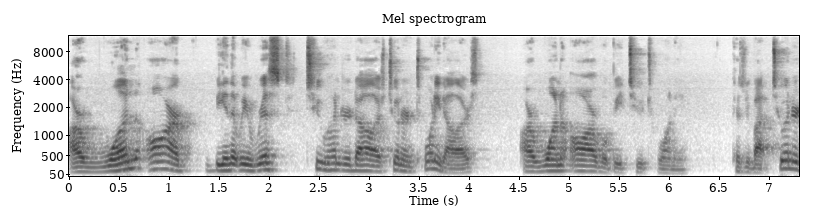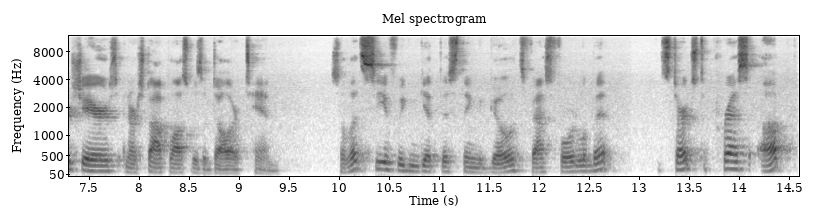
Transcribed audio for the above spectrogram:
Our 1R, being that we risked $200, $220, our 1R will be 220 because we bought 200 shares and our stop loss was $1.10. So let's see if we can get this thing to go. Let's fast forward a little bit. It starts to press up.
